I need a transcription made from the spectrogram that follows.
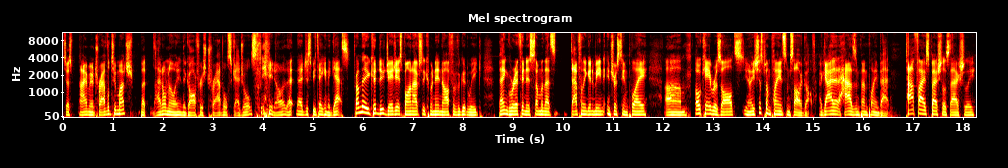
Just I'm going to travel too much, but I don't know any of the golfers' travel schedules. you know, that, that'd just be taking a guess. From there, you could do JJ Spaun, obviously coming in off of a good week. Ben Griffin is someone that's definitely going to be an interesting play. Um, okay results. You know, he's just been playing some solid golf. A guy that hasn't been playing bad. Top five specialist, actually.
